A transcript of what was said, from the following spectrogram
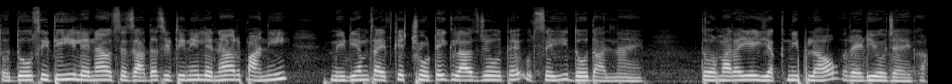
तो दो सीटी ही लेना है उससे ज़्यादा सीटी नहीं लेना है और पानी मीडियम साइज़ के छोटे गिलास जो होते हैं उससे ही दो डालना है। तो हमारा ये यखनी पुलाव रेडी हो जाएगा।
